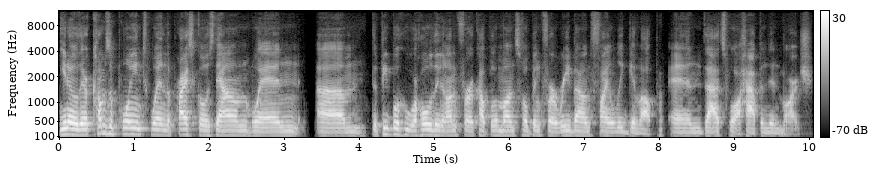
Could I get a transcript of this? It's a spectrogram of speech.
you know, there comes a point when the price goes down when um, the people who were holding on for a couple of months, hoping for a rebound, finally give up. And that's what happened in March.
